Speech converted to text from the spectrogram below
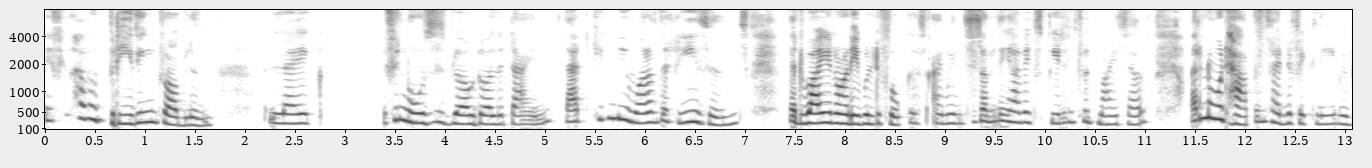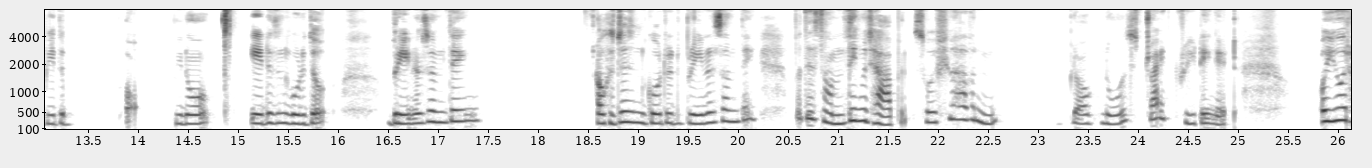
if you have a breathing problem like if your nose is blocked all the time, that can be one of the reasons that why you're not able to focus. I mean, this is something I've experienced with myself. I don't know what happens scientifically. Maybe the, you know, air doesn't go to the brain or something. Oxygen doesn't go to the brain or something. But there's something which happens. So if you have a blocked nose, try treating it. और you are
